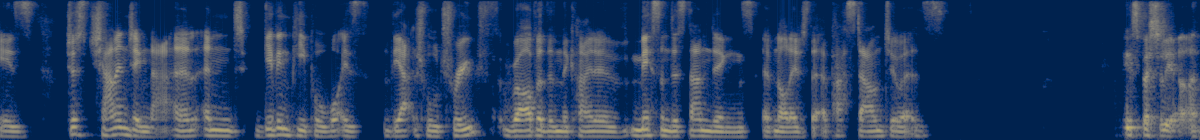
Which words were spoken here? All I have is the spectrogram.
is just challenging that and, and giving people what is the actual truth rather than the kind of misunderstandings of knowledge that are passed down to us. I think especially uh,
